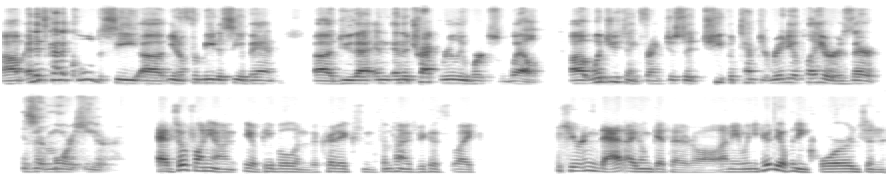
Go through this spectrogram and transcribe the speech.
um, and it's kind of cool to see. Uh, you know, for me to see a band uh, do that, and and the track really works well. Uh, what do you think, Frank? Just a cheap attempt at radio play, or is there is there more here? And it's so funny on you know people and the critics, and sometimes because like hearing that, I don't get that at all. I mean, when you hear the opening chords and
